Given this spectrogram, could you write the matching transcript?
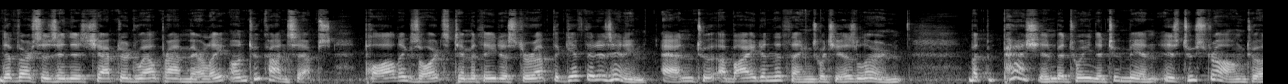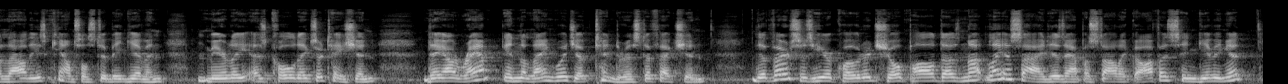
The verses in this chapter dwell primarily on two concepts. Paul exhorts Timothy to stir up the gift that is in him and to abide in the things which he has learned. But the passion between the two men is too strong to allow these counsels to be given merely as cold exhortation. They are wrapped in the language of tenderest affection. The verses here quoted show Paul does not lay aside his apostolic office in giving it,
